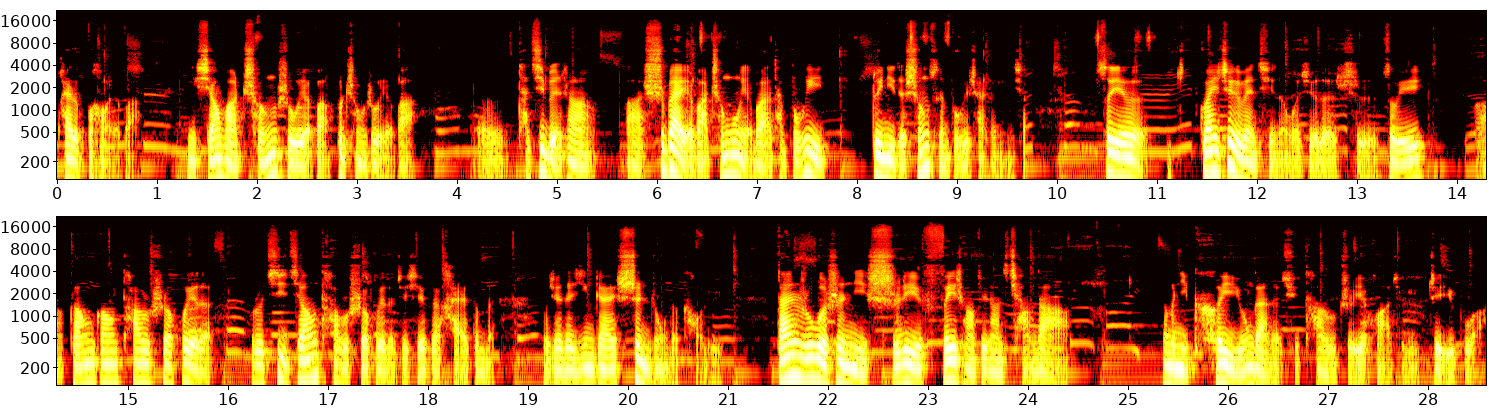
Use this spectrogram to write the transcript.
拍的不好也罢，你想法成熟也罢，不成熟也罢，呃，它基本上啊，失败也罢，成功也罢，它不会对你的生存不会产生影响。所以，关于这个问题呢，我觉得是作为啊刚刚踏入社会的，或者即将踏入社会的这些个孩子们，我觉得应该慎重的考虑。当然，如果是你实力非常非常强大，那么你可以勇敢的去踏入职业化这个这一步啊。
